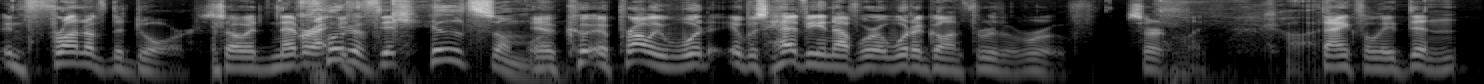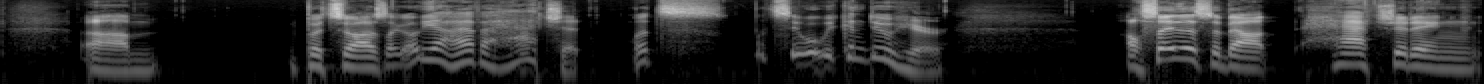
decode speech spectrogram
in front of the door, so it never Could it have did- killed someone. It, could, it probably would. It was heavy enough where it would have gone through the roof. Certainly. God. Thankfully, it didn't. Um, but so I was like, oh yeah, I have a hatchet. Let's let's see what we can do here. I'll say this about hatcheting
